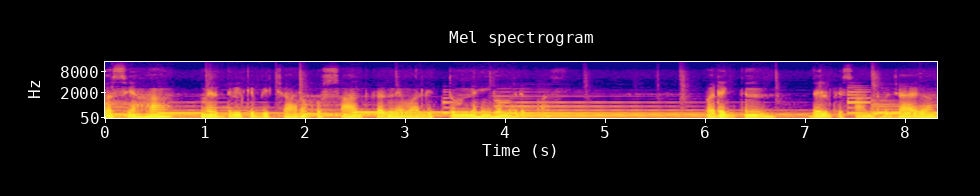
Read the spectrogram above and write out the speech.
बस यहाँ मेरे दिल के विचारों को शांत करने वाली तुम नहीं हो मेरे पास। पर एक दिन दिल भी शांत हो जाएगा।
